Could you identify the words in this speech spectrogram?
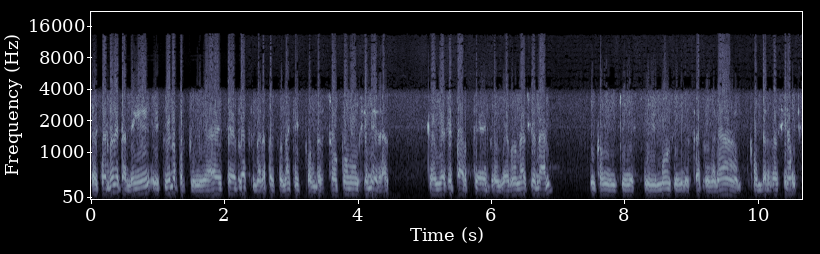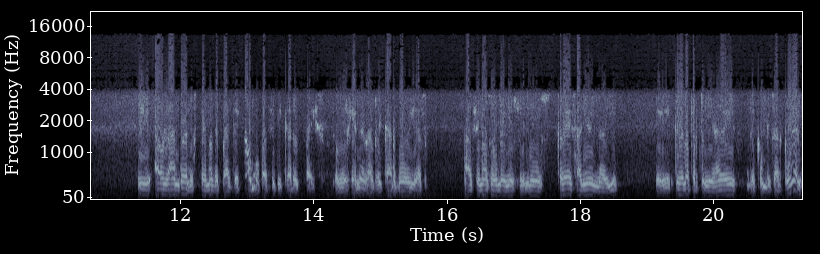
recuerdo que también tuve la oportunidad de ser la primera persona que conversó con un general que hoy hace parte del gobierno nacional y con quien estuvimos en nuestra primera conversación hablando de los temas de paz, de cómo pacificar el país, con el general Ricardo Díaz. Hace más o menos unos tres años y medio eh, tuve la oportunidad de, conversar con él.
